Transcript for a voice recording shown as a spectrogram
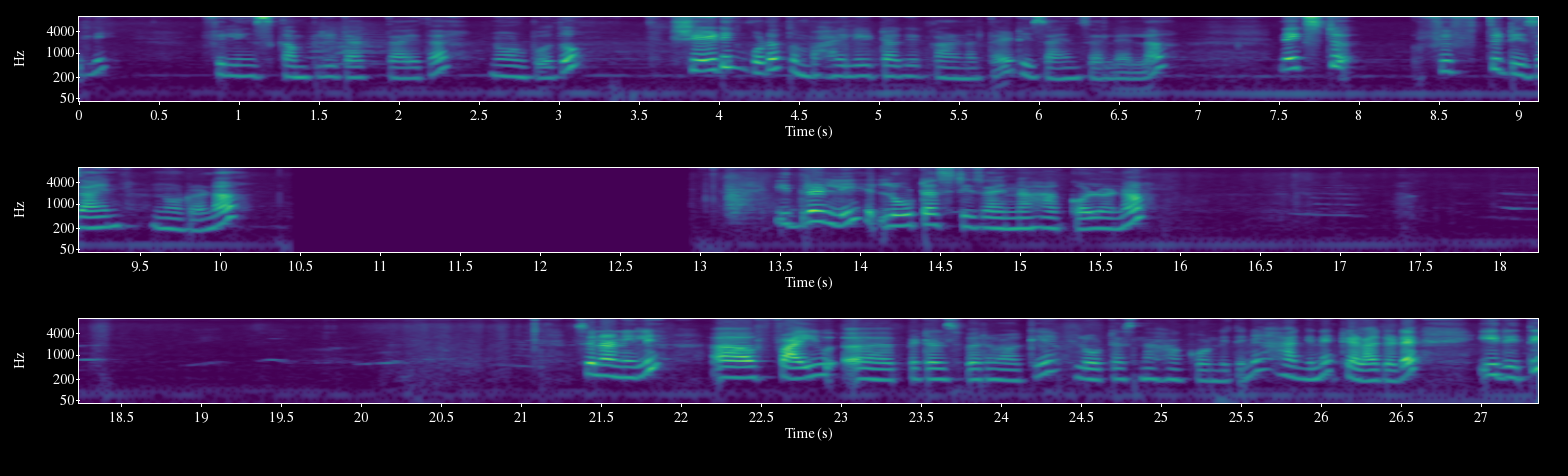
ಇಲ್ಲಿ ಫಿಲ್ಲಿಂಗ್ಸ್ ಕಂಪ್ಲೀಟ್ ಆಗ್ತಾ ಇದೆ, ನೋಡ್ಬೋದು. ಶೇಡಿಂಗ್ ಕೂಡ ತುಂಬ ಹೈಲೈಟಾಗಿ ಕಾಣುತ್ತೆ ಡಿಸೈನ್ಸಲ್ಲೆಲ್ಲ. ನೆಕ್ಸ್ಟ್ ಫಿಫ್ತ್ ಡಿಸೈನ್ ನೋಡೋಣ. ಇದರಲ್ಲಿ ಲೋಟಸ್ ಡಿಸೈನ್ನ ಹಾಕ್ಕೊಳ್ಳೋಣ ಸೊ, ನಾನಿಲ್ಲಿ ಫೈವ್ ಪೆಟಲ್ಸ್ ಬರೋ ಹಾಗೆ ಲೋಟಸ್ನ ಹಾಕ್ಕೊಂಡಿದ್ದೀನಿ ಹಾಗೆಯೇ ಕೆಳಗಡೆ ಈ ರೀತಿ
